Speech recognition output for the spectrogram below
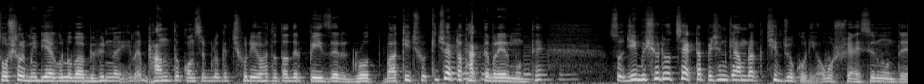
সোশ্যাল মিডিয়াগুলো বা বিভিন্ন ভ্রান্ত কনসেপ্টগুলোকে ছড়িয়ে হয়তো তাদের পেজের গ্রোথ বা কিছু কিছু একটা থাকতে পারে এর মধ্যে। সো যে বিষয়টা হচ্ছে একটা পেশেন্টকে আমরা ছিদ্র করি অবশ্যই আইসিউর মধ্যে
